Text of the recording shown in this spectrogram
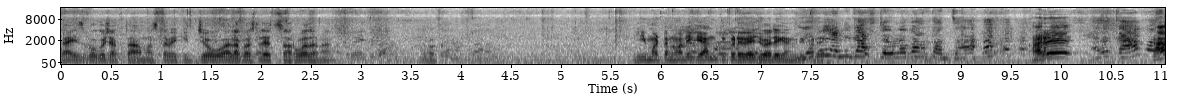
गाईज बघू शकता मस्तपैकी जेवायला बसलेत सर्वजण. हे बघ. ही मटनवाली गँग तिकडे व्हेजवाली गँग तिकडे. अरे! का का?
